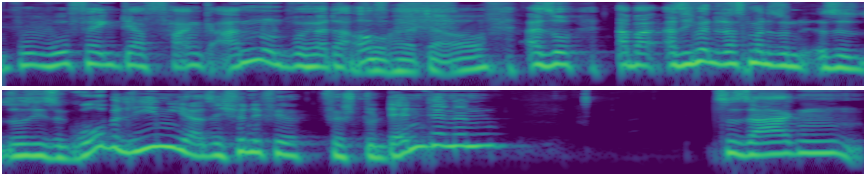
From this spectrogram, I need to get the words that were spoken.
Wo, wo fängt der Funk an und wo hört er auf? Wo hört er auf? Also, aber, also ich meine, dass man so, also so diese grobe Linie, also ich finde für, für Studentinnen zu sagen,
